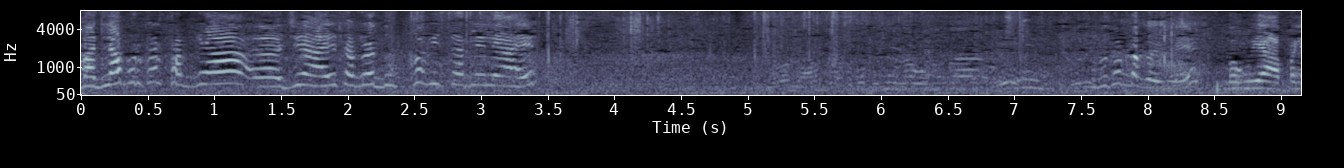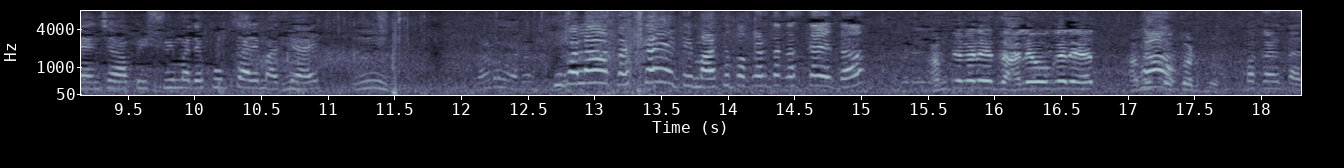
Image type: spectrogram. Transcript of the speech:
बदलापूरकर सगळ्या जे आहे सगळं दुःख विसरलेले आहेत. पकडले बघूया आपण यांच्या पिशवीमध्ये खूप सारे मासे आहेत. तुम्हाला कसं काय येते? मासे पकडता कसं काय येतं? आमच्याकडे झाले वगैरे आहेत आम्ही हा. पकडतो. पकडतात.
